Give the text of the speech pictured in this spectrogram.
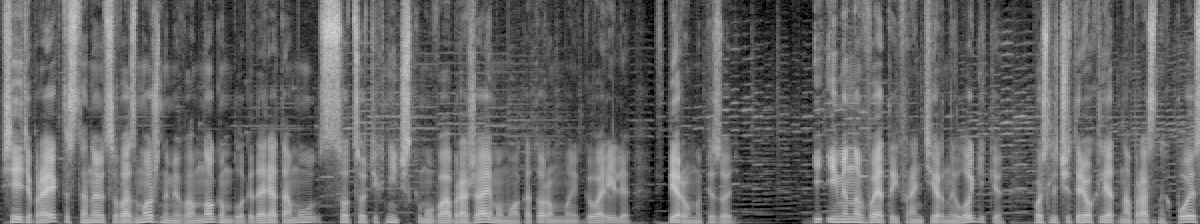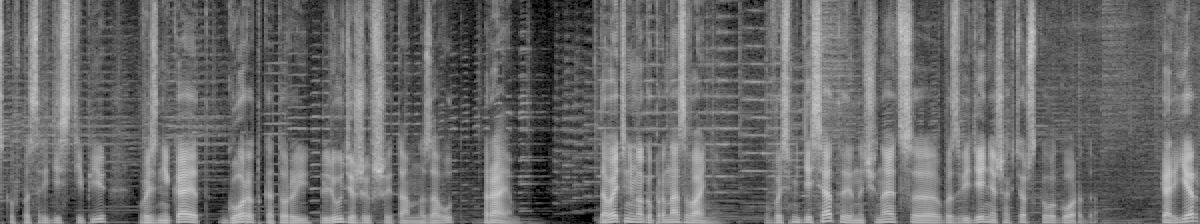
Все эти проекты становятся возможными во многом благодаря тому социотехническому воображаемому, о котором мы говорили в первом эпизоде. И именно в этой фронтирной логике после четырех лет напрасных поисков посреди степи возникает город, который люди, жившие там, назовут раем. Давайте немного про название. В 80-е начинается возведение шахтерского города. Карьер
